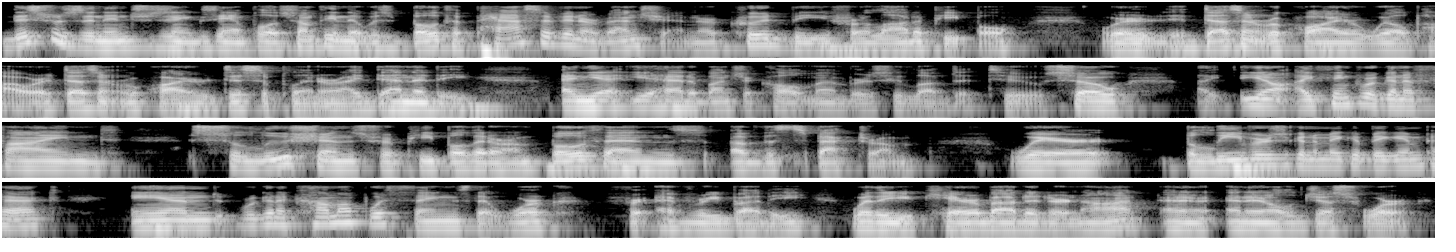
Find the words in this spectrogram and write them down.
this was an interesting example of something that was both a passive intervention or could be for a lot of people where it doesn't require willpower it doesn't require discipline or identity and yet you had a bunch of cult members who loved it too. So uh, you know i think we're going to find solutions for people that are on both ends of the spectrum where believers are going to make a big impact and we're going to come up with things that work for everybody whether you care about it or not and, and it'll just work.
